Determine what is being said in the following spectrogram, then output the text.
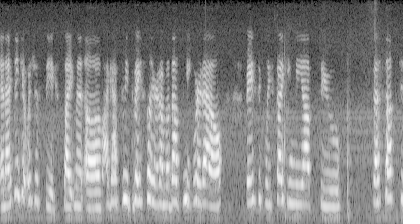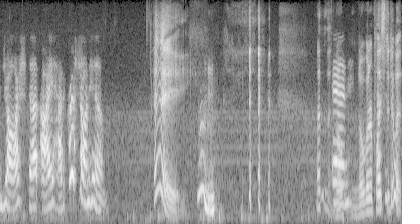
and I think it was just the excitement of I got to meet the bass player and I'm about to meet Weird Al, basically psyching me up to fess up to Josh that I had a crush on him. Hey. Hmm. That- no- And no, better place to do it.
